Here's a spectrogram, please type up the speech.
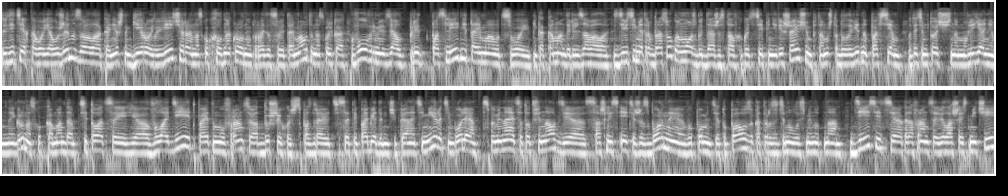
Среди тех, кого я уже назвала, конечно, герой вечера, насколько хладнокровно он проводил свои тайм-ауты, насколько вовремя взял предпоследний тайм-аут свой, и как команда реализовала с 9 метров бросок, он, может быть, даже стал в какой-то степени решающим, потому что было видно по всем вот этим точечным влияниям на игру, насколько команда ситуацией э, владеет, поэтому Францию от души хочется поздравить с этой победой на чемпионате мира, тем более вспоминается тот финал, где сошлись эти же сборные, вы помните эту паузу, которая затянулась минут на 10, э, когда Франция вела 6 мячей,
